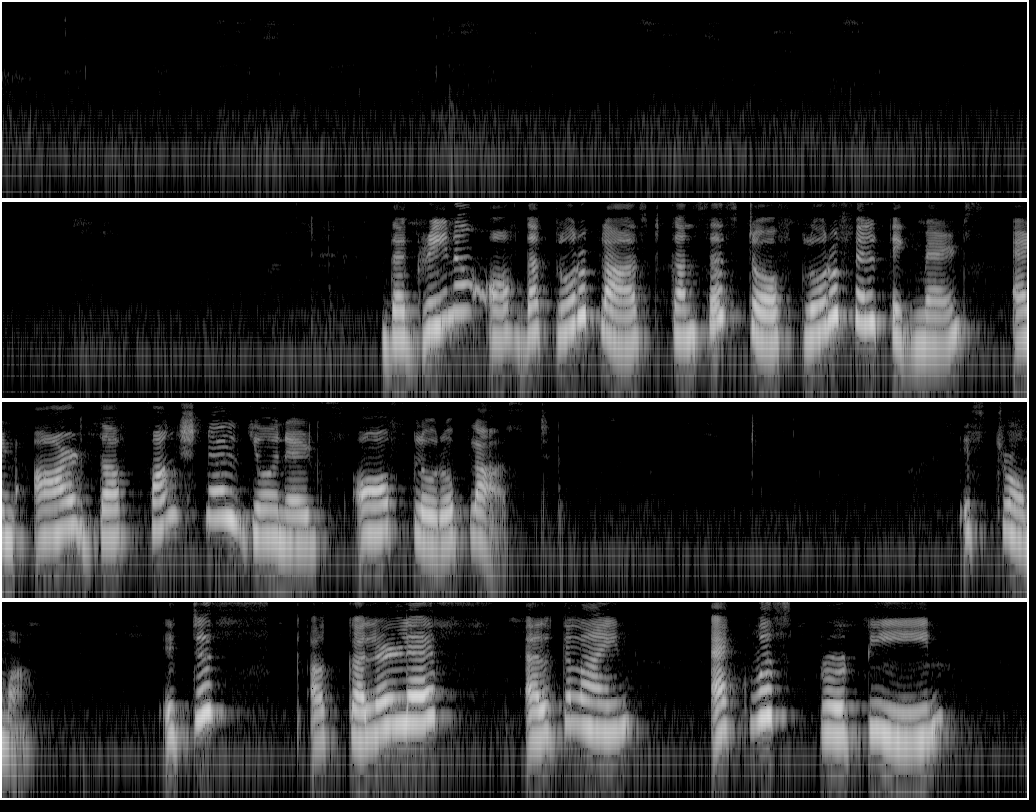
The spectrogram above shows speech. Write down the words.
The grana of the chloroplast consist of chlorophyll pigments and are the functional units of chloroplast. Stroma. It is a colorless alkaline aqueous protein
